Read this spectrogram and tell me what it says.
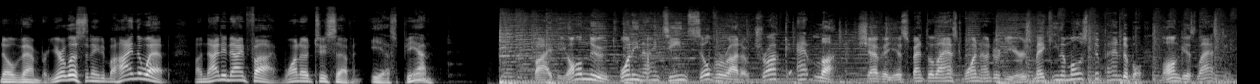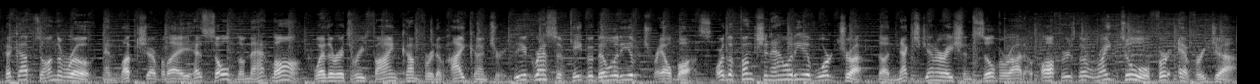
November. You're listening to Behind the Web on 99.5, 1027 ESPN. Buy the all new 2019 Silverado truck at Luck. Chevy has spent the last 100 years making the most dependable, longest lasting pickups on the road, and Luck Chevrolet has sold them that long. Whether it's refined comfort of high country, the aggressive capability of Trail Boss, or the functionality of Work Truck, the next generation Silverado offers the right tool for every job.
